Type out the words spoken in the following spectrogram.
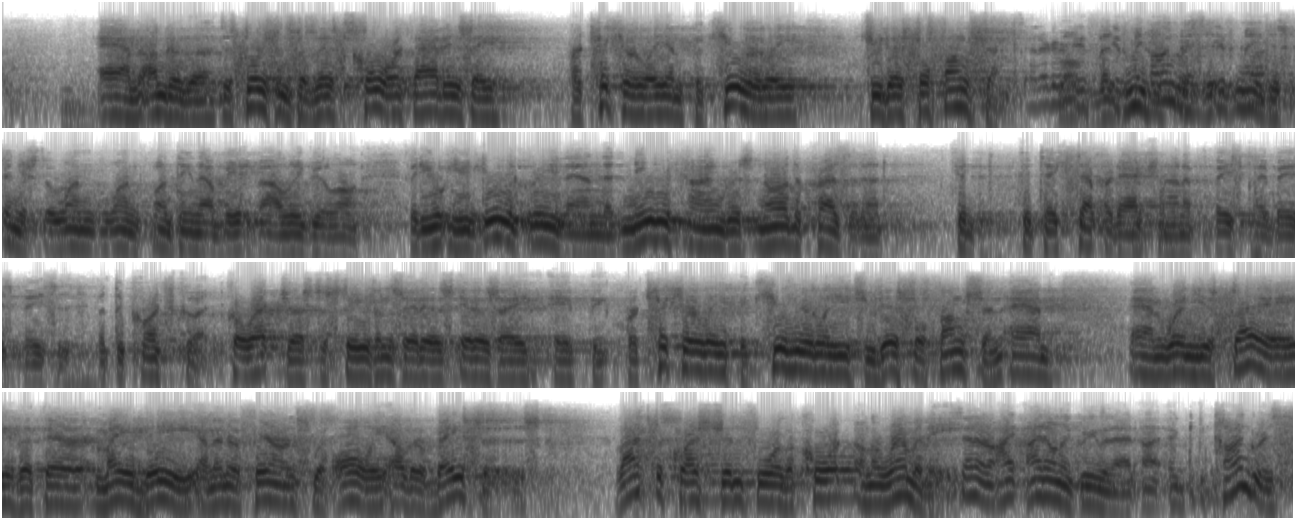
and under the decisions of this court, that is a particularly and peculiarly judicial function. Senator, well, if, but if let me, Congress, just, if, let me just finish the one, one, one thing that'll be, I'll leave you alone. But you, you do agree then that neither Congress nor the President could, could take separate action on a base-by-base basis, but the courts could. Correct, Justice Stevens. It is, it is a, a particularly, peculiarly judicial function, and, and when you say that there may be an interference with all the other bases, that's a question for the court on the remedy. Senator, I, I don't agree with that. Uh, Congress,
